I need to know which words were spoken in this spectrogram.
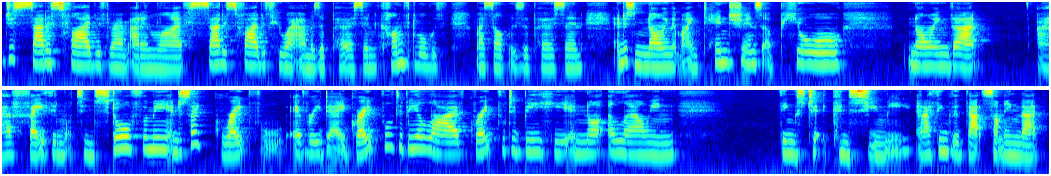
just satisfied with where I'm at in life, satisfied with who I am as a person, comfortable with myself as a person, and just knowing that my intentions are pure, knowing that I have faith in what's in store for me, and just like grateful every day. Grateful to be alive, grateful to be here, and not allowing things to consume me. And I think that that's something that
